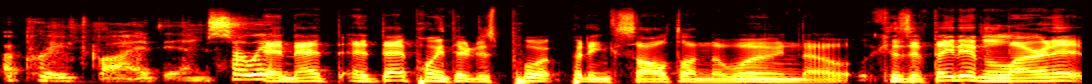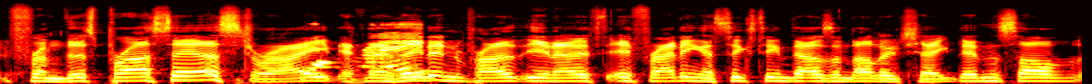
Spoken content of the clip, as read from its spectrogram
approved by them. So it, and at, at that point, they're just put, putting salt on the wound, though, because if they didn't learn it from this process, right? Yeah, if, right? if, they didn't, you know, if, if writing a sixteen thousand dollar check didn't solve,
